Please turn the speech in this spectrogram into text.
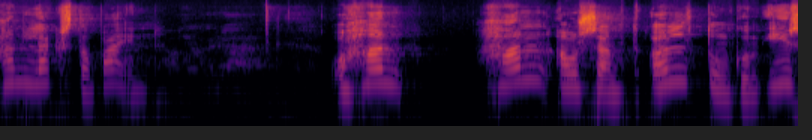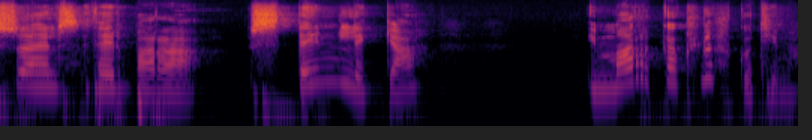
hann leggst á bæn. Og hann, hann á samt öldungum Ísraels, þeir bara steinleggja í marga klukkutíma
